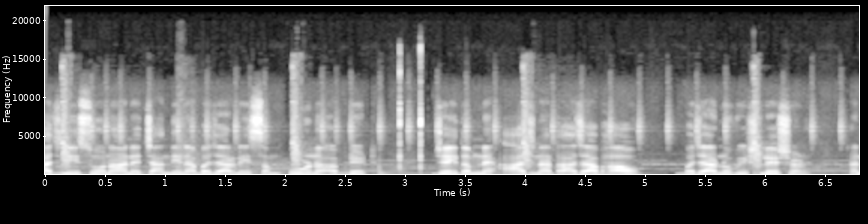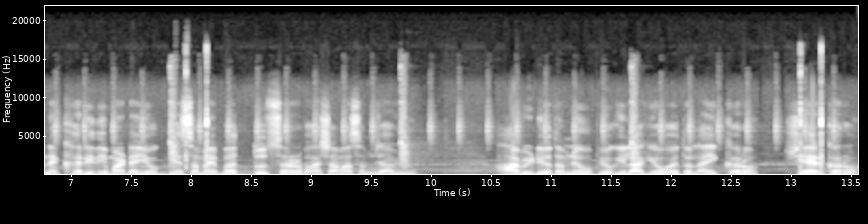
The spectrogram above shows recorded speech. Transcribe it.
આજની સોના અને ચાંદીના બજારની સંપૂર્ણ અપડેટ, જે તમને આજના તાજા ભાવ, બજારનું વિશ્લેષણ અને ખરીદી માટે યોગ્ય સમય બધું જ સરળ ભાષામાં સમજાવ્યું. આ વીડિયો તમને ઉપયોગી લાગ્યો હોય તો લાઈક કરો, શેર કરો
